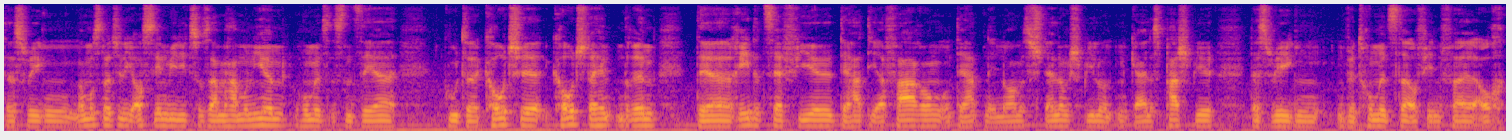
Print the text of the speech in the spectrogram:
Deswegen, man muss natürlich auch sehen, wie die zusammen harmonieren. Hummels ist ein sehr guter Coach, Coach da hinten drin. Der redet sehr viel, der hat die Erfahrung und der hat ein enormes Stellungsspiel und ein geiles Passspiel. Deswegen wird Hummels da auf jeden Fall auch,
